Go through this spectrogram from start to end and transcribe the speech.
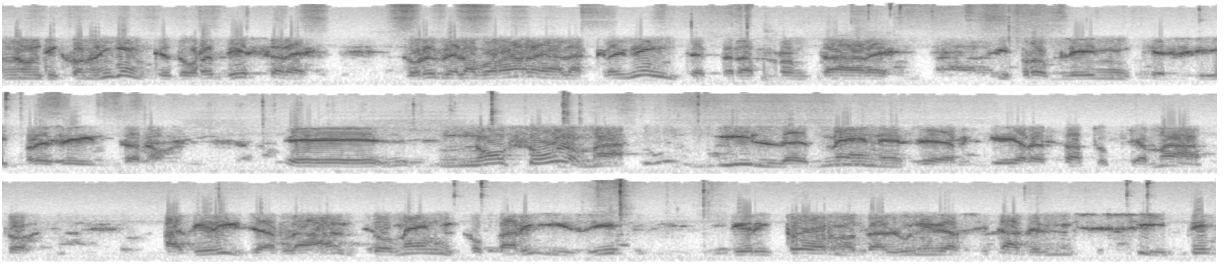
non dicono niente, dovrebbe, essere, dovrebbe lavorare alacremente per affrontare i problemi che si presentano. Eh, non solo, ma il manager che era stato chiamato a dirigerla, Domenico Parisi, di ritorno dall'Università del Mississippi.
